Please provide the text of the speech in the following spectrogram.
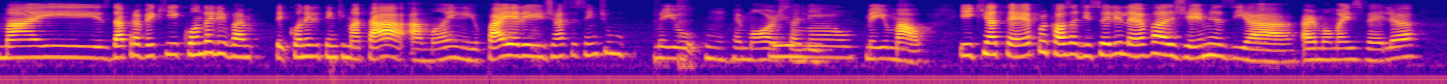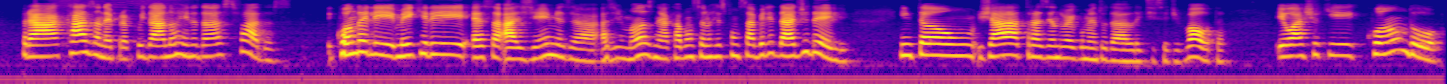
Mas dá pra ver que quando ele vai. ter- Quando ele tem que matar a mãe e o pai, ele já se sente um meio com remorso meio ali, mal. meio mal. E que até por causa disso ele leva as gêmeas e a, a irmã mais velha pra casa, né? Pra cuidar no reino das fadas. E quando ele. Meio que ele. Essa, as gêmeas, a- as irmãs, né? Acabam sendo responsabilidade dele. Então, já trazendo o argumento da Letícia de volta, eu acho que quando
